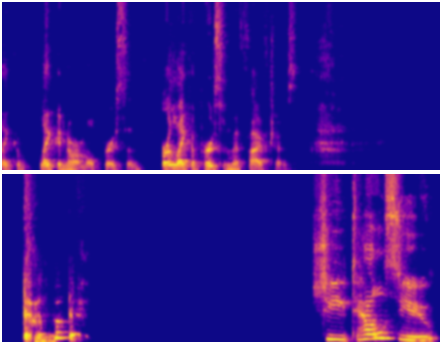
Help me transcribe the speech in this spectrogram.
like a like a normal person, or like a person with five toes. she tells you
